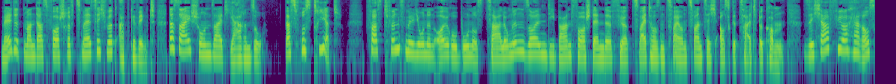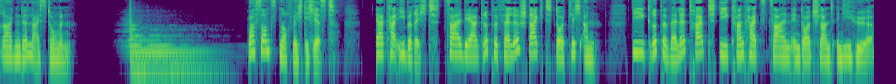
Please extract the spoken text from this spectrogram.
Meldet man das vorschriftsmäßig, wird abgewinkt. Das sei schon seit Jahren so. Das frustriert. Fast 5 Millionen Euro Bonuszahlungen sollen die Bahnvorstände für 2022 ausgezahlt bekommen. Sicher für herausragende Leistungen. Was sonst noch wichtig ist. RKI-Bericht. Zahl der Grippefälle steigt deutlich an. Die Grippewelle treibt die Krankheitszahlen in Deutschland in die Höhe.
